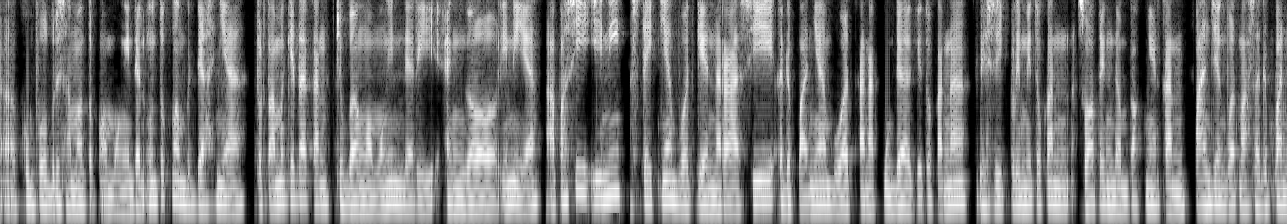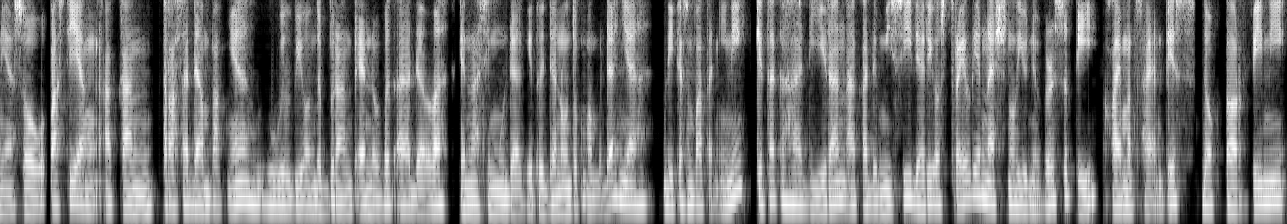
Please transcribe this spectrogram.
uh, kumpul bersama untuk ngomongin. Dan untuk membedahnya, terutama kita akan coba ngomongin dari angle ini ya. Apa sih ini stake-nya buat generasi ke depannya buat anak muda gitu. Karena krisis iklim itu kan suatu yang dampaknya akan panjang buat masa depan ya. So pasti yang akan terasa dampaknya who will be on the brunt end of it adalah generasi muda gitu. Dan untuk membedahnya, di kesempatan ini kita kehadiran akademisi dari Australian National University Climate Scientist Dr. Rini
